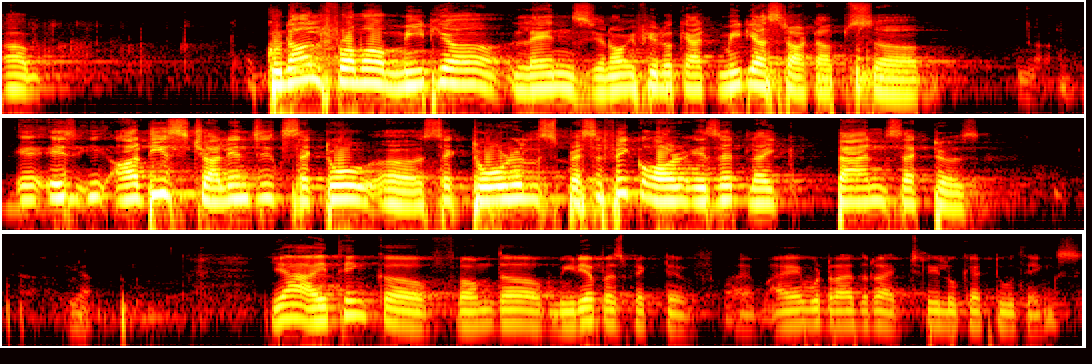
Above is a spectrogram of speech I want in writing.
Um, Kunal, from a media lens, you know, if you look at media startups, uh, is, are these challenges sector, uh, sectoral specific or is it like pan sectors? Yeah, I think uh, from the media perspective, I, I would rather actually look at two things.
